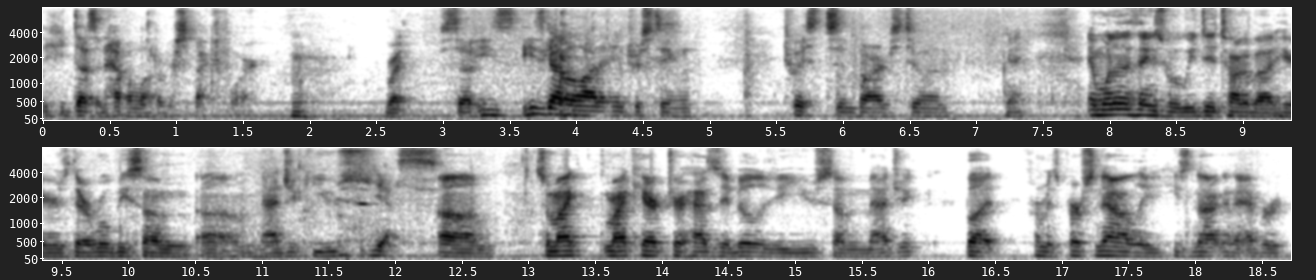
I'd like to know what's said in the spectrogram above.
he doesn't have a lot of respect for. Right. So he's he's got a lot of interesting twists and barbs to him. Okay. And one of the things what we did talk about here is there will be some um, magic use. Yes. Um, so my my character has the ability to use some magic, but from his personality, he's not going to ever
